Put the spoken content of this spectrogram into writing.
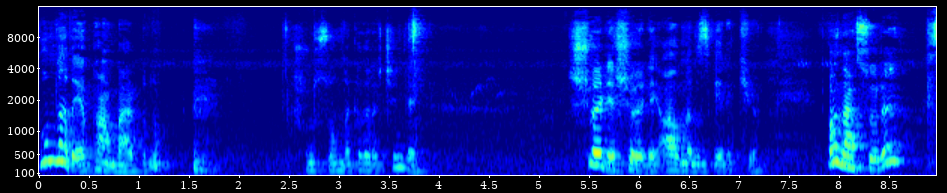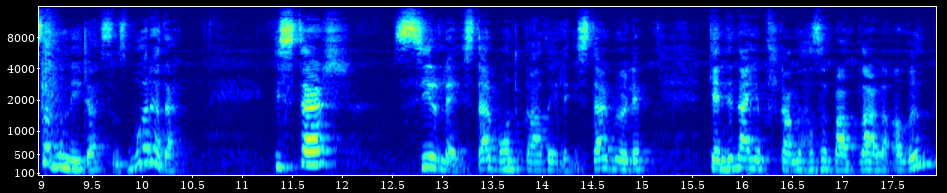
mumla da yapan var bunu. Şunu sonuna kadar açayım da. Şöyle şöyle almanız gerekiyor. Ondan sonra sabunlayacaksınız. Bu arada ister sirle, ister boncuk ağdayla, ister böyle kendinden yapışkanlı hazır bantlarla alın.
